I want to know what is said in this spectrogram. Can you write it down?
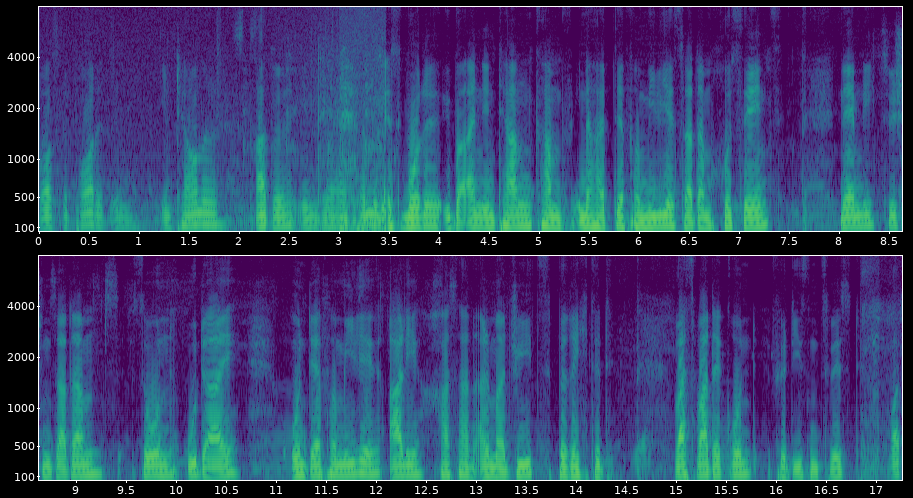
was reported in internal struggle in their family. Es wurde über einen internen Kampf innerhalb der Familie Saddam Husseins, nämlich zwischen Saddams Sohn Uday und der Familie Ali Hassan al-Majids berichtet. Was war der Grund für diesen Zwist? What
